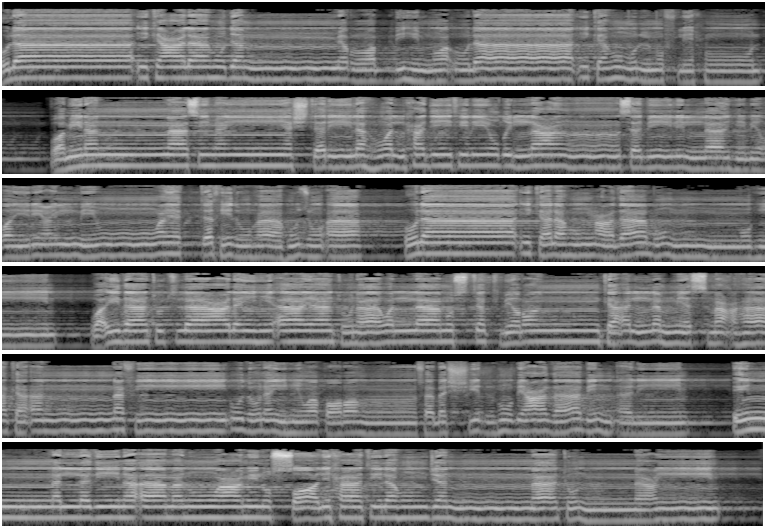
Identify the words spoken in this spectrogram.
أولئك على هدى من ربهم وأولئك هم المفلحون. ومن الناس من يشتري لهو الحديث ليضل عن سبيل الله بغير علم ويتخذها هزؤا. أولئك لهم عذاب مهين. وإذا تتلى عليه آياتنا ولى مستكبرا كأن لم يسمعها كأن في أذنيه وقرا فبشره بعذاب أليم. إن الذين آمنوا وعملوا الصالحات لهم جنات النعيم.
